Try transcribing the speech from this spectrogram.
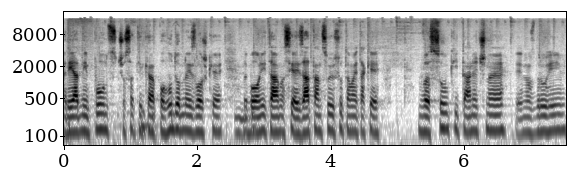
riadny punc, čo sa týka po hudobnej zložke, lebo oni tam si aj zatancujú, sú tam aj také vsúky tanečné jedno s druhým.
